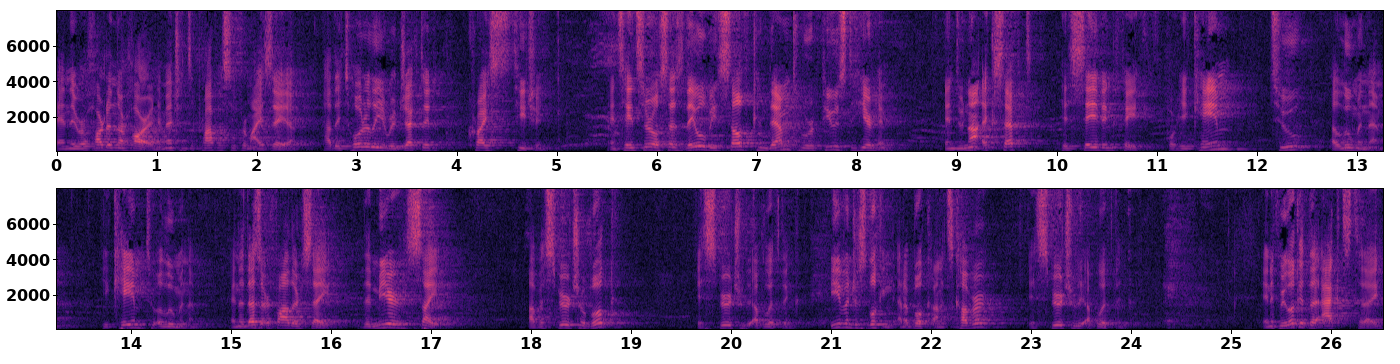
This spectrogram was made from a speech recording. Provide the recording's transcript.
and they were hard in their heart. And it mentions a prophecy from Isaiah, how they totally rejected Christ's teaching. And St. Cyril says, They will be self condemned who refuse to hear him and do not accept his saving faith, for he came to illumine them. He came to illumine them. And the Desert Fathers say, The mere sight of a spiritual book is spiritually uplifting. Even just looking at a book on its cover is spiritually uplifting. And if we look at the Acts today,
